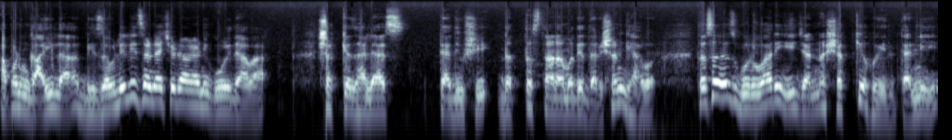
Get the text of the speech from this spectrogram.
आपण गाईला भिजवलेली चण्याची डाळ आणि गूळ द्यावा. शक्य झाल्यास त्या दिवशी दत्तस्थानामध्ये दर्शन घ्यावं. तसंच गुरुवारी ज्यांना शक्य होईल त्यांनी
